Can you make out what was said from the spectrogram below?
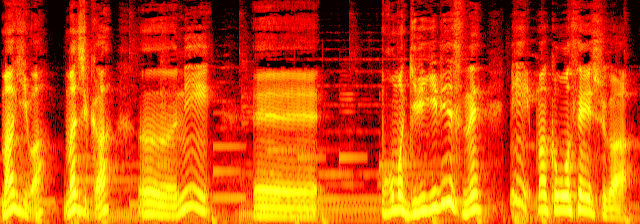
間際？間近？うん、に、えー、ほんまギリギリですね。に、まあ、久保選手が、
